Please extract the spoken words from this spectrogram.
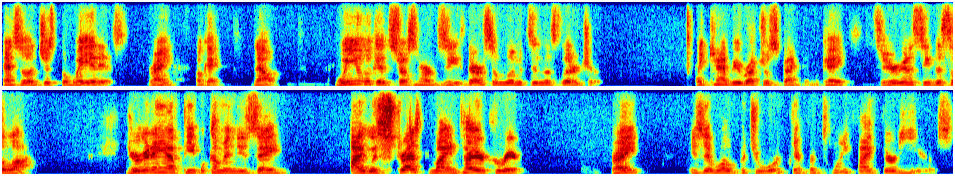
And so it's just the way it is, right? Okay. Now, when you look at stress and heart disease, there are some limits in this literature. It can be retrospective, okay? So you're going to see this a lot. You're going to have people come in and you say, I was stressed my entire career, right? You say, well, but you worked there for 25, 30 years.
